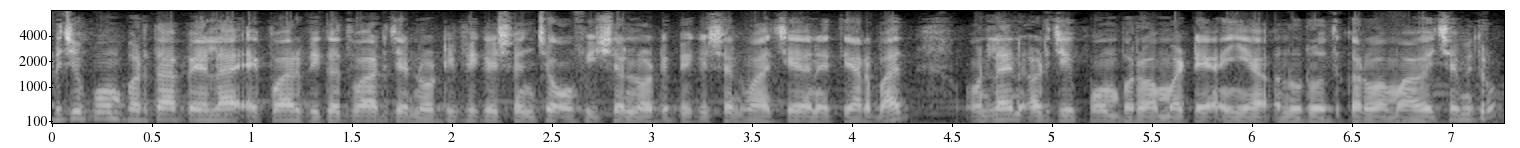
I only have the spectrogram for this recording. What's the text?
અરજી ફોર્મ ભરતા પહેલાં એકવાર વિગતવાર જે નોટિફિકેશન છે ઓફિશિયલ નોટિફિકેશન વાંચે અને ત્યારબાદ ઓનલાઈન અરજી ફોર્મ ભરવા માટે અહીંયા અનુરોધ કરવામાં આવે છે મિત્રો.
